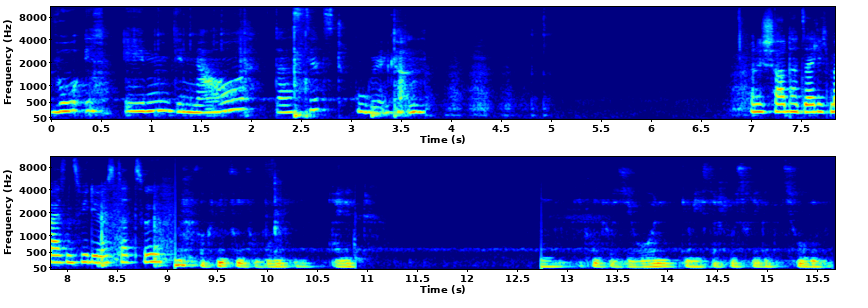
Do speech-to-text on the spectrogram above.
wo ich eben genau das jetzt googeln kann. Und ich schaue tatsächlich meistens Videos dazu. Verknüpfung verbunden. Eine die Konklusion gemäß der Schlussregel gezogen.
